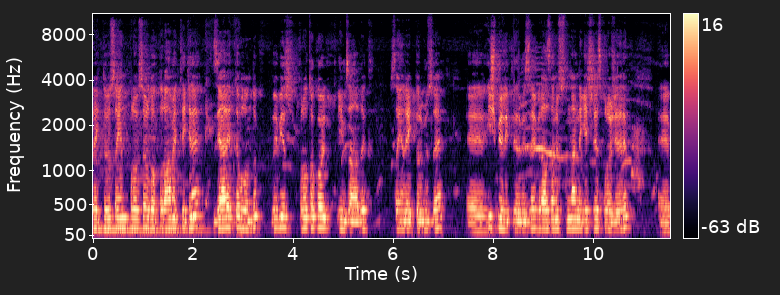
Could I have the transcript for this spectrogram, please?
Rektörü Sayın Profesör Doktor Ahmet Tekin'e ziyarette bulunduk ve bir protokol imzaladık Sayın Rektörümüzle. E, işbirliklerimizle birazdan üstünden de geçeceğiz projelerin. E,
